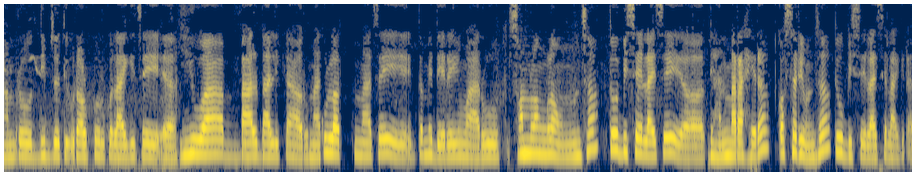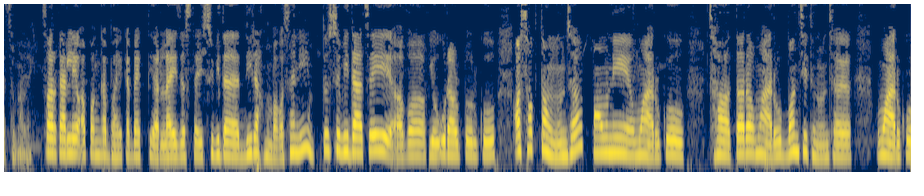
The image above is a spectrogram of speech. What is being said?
हाम्रो दिपज्योति उराउ टोलको लागि चाहिँ युवा बाल बालिकाहरूमा कुलतमा चाहिँ एकदमै धेरै उहाँहरू संलग्न हुनुहुन्छ। त्यो विषयलाई चाहिँ ध्यानमा राखेर कसरी हुन्छ त्यो विषयलाई चाहिँ लागिरहेछ मलाई। सरकारले अपाङ्ग भएका व्यक्तिहरूलाई जस्तै सुविधा दिइराख्नु भएको छ नि त्यो सुविधा चाहिँ अब यो उराउ टोलको अशक्त हुनुहुन्छ पाउने उहाँहरूको छ तर उहाँहरू वञ्चित हुनुहुन्छ उहाँहरूको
